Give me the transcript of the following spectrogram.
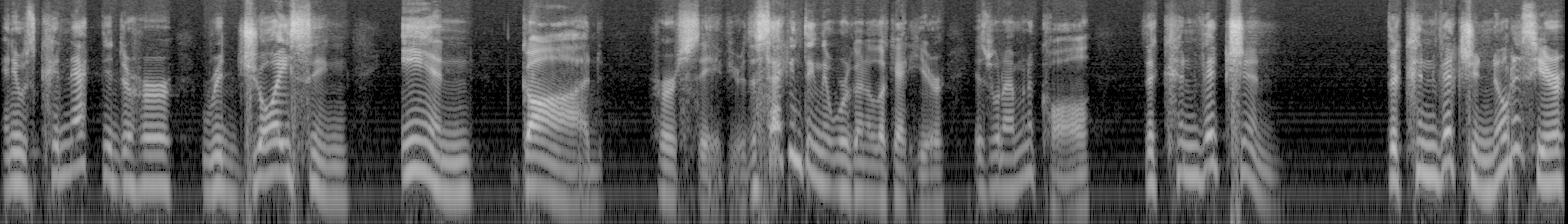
and it was connected to her rejoicing in God, her Savior. The second thing that we're going to look at here is what I'm going to call the conviction. The conviction. Notice here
